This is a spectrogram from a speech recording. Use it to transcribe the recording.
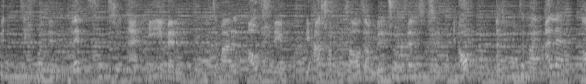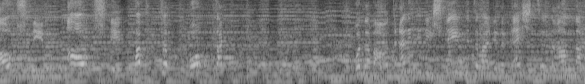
bitten, sich von den Plätzen zu erheben. Bitte mal aufstehen. Die Herrschaften zu Hause am Bildschirm selbstverständlich auch. Also bitte mal alle aufstehen. Aufstehen. Hopp, zapp, hoch, zack. Wunderbar. Und alle, die nicht stehen, bitte mal den rechten Arm nach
